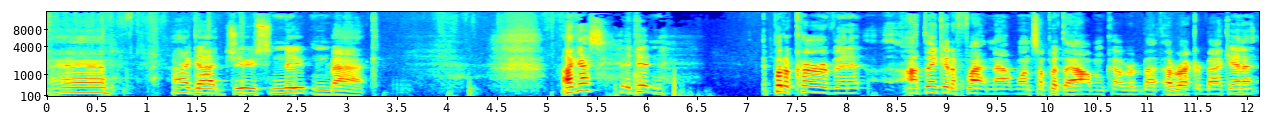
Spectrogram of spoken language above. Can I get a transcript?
And I got Juice Newton back. I guess it didn't put a curve in it. I think it'll flatten out once I put the album cover back, a record back in it.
